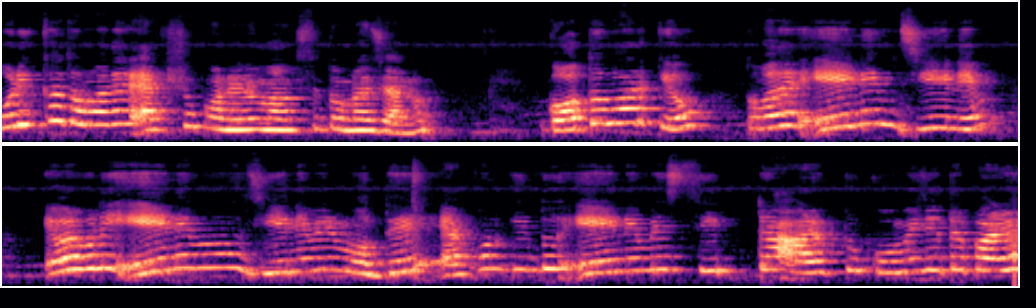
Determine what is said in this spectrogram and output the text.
পরীক্ষা তোমাদের একশো পনেরো মার্কসে তোমরা জানো। গতবার কেউ তোমাদের এএনএম জিএনএম এবার বলি এএনএম এবং জিএনএম এর মধ্যে এখন কিন্তু এএনএম এর সিটটা আর একটু কমে যেতে পারে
